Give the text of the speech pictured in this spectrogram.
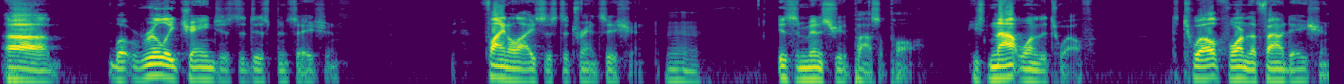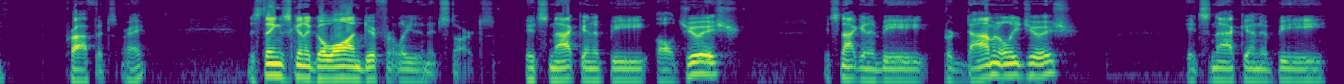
Uh, what really changes the dispensation, finalizes the transition, mm-hmm. is the ministry of the apostle Paul. He's not one of the twelve. The 12 form the foundation, prophets, right? This thing's going to go on differently than it starts. It's not going to be all Jewish. It's not going to be predominantly Jewish. It's not going to be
